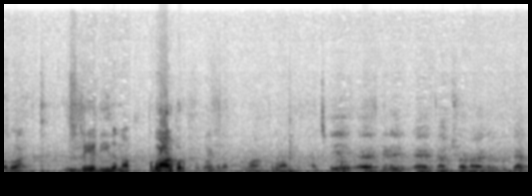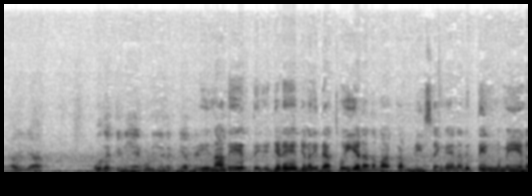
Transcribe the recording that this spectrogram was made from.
ਭਗਵਾਨ। ਲੇਡੀ ਦਾ ਨਾਮ ਭਗਵਾਨਪੁਰ। ਪਿੰਡ ਦਾ। ਭਗਵਾਨ। ਭਗਵਾਨਪੁਰ ਹਾਂਜੀ। ਇਹ ਅਹ, ਜਿਹੜੇ ਗਨ ਸ਼ਾਟ ਆਇਆ ਕਰ ਡੈਥ ਆਈ ਆ ਉਹਦੇ ਕਿੰਨੀਆਂ ਗੋਲੀਆਂ ਲੱਗੀਆਂ? ਬੇਟੀ ਇਹਨਾਂ ਦੇ ਤੇ ਜਿਹੜੇ ਜਿਨ੍ਹਾਂ ਦੀ ਡੈਥ ਹੋਈ ਹੈ ਇਹਨਾਂ ਦਾ ਨਾਮ ਕਰਨਵੀਰ ਸਿੰਘ ਹੈ ਇਹਨਾਂ ਦੇ ਤਿੰਨ ਮੇਨ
